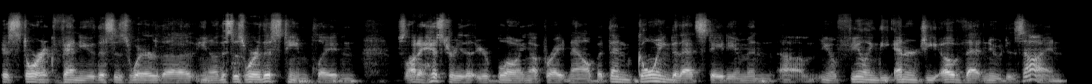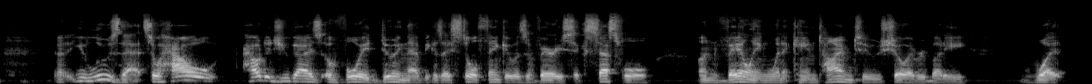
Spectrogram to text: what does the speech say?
historic venue? This is where the you know this is where this team played. And there's a lot of history that you're blowing up right now but then going to that stadium and um, you know feeling the energy of that new design uh, you lose that. So how how did you guys avoid doing that? Because i still think it was a very successful unveiling when it came time to show everybody what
